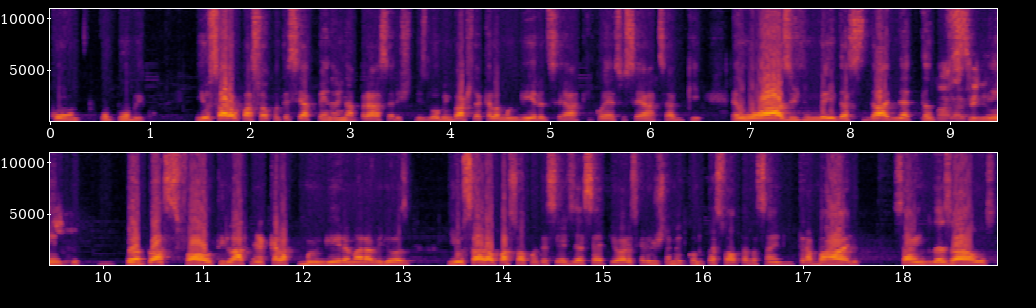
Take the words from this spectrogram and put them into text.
com o público. E o sarau passou a acontecer apenas na Praça Aristides Lobo, embaixo daquela mangueira do CEAR. Quem conhece o CEAR sabe que é um oásis no meio da cidade, né? Tanto cimento, tanto asfalto, e lá tem aquela mangueira maravilhosa. E o sarau passou a acontecer às 17 horas, que era justamente quando o pessoal estava saindo do trabalho, saindo das aulas.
